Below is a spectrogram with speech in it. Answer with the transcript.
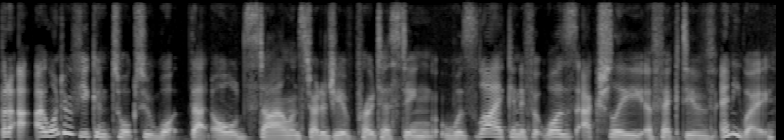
But I wonder if you can talk to what that old style and strategy of protesting was like and if it was actually effective anyway.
